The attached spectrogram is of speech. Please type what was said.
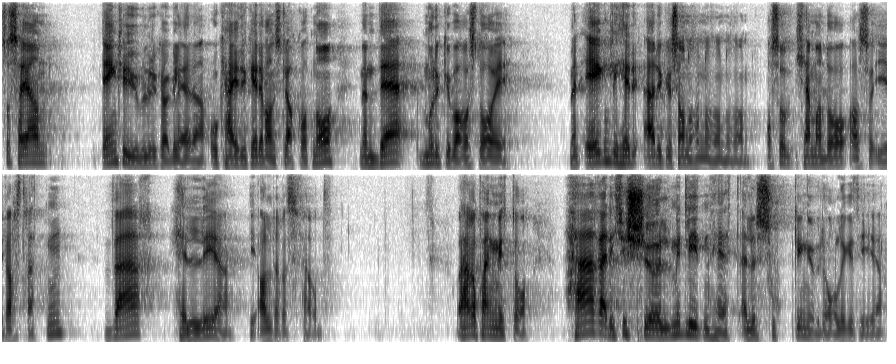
Så sier han egentlig jubler du ikke av glede. Ok, du ikke er det vanskelig akkurat nå, men det må du ikke bare stå i. Men egentlig er det ikke sånn og sånn. Og sånn og sånn. Og så kommer han da altså i vers 13. Vær hellige i all deres ferd. Og Her er poenget mitt. da. Her er det ikke sjølmedlidenhet eller sukking over dårlige tider.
